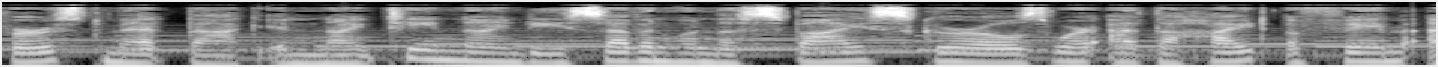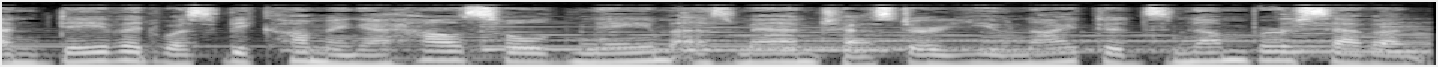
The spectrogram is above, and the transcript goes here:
first met back in 1997 when the Spice Girls were at the height of fame and David was becoming a household name as Manchester United's number 7.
